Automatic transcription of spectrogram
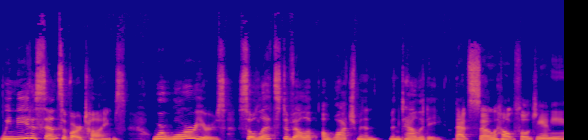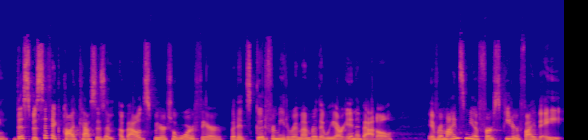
We need a sense of our times. We're warriors, so let's develop a watchman mentality. That's so helpful, Jani. This specific podcast isn't about spiritual warfare, but it's good for me to remember that we are in a battle. It reminds me of 1 Peter 5 8.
